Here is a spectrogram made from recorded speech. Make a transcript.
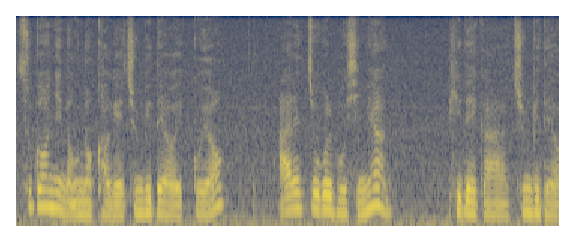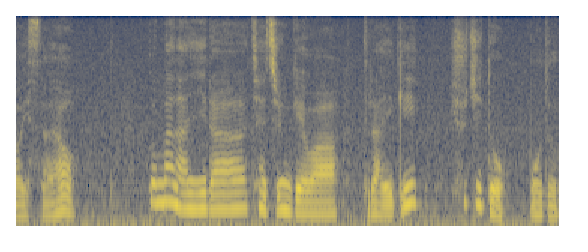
수건이 넉넉하게 준비되어 있고요. 아래쪽을 보시면 비데가 준비되어 있어요. 뿐만 아니라 체중계와 드라이기, 휴지도 모두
